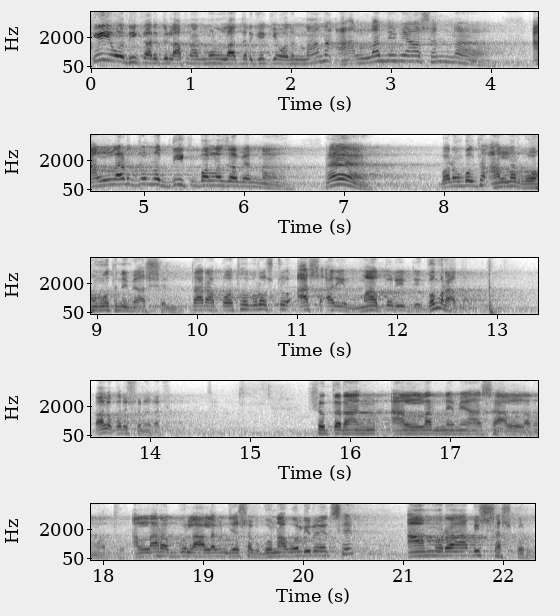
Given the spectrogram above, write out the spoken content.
কে অধিকার দিল? আপনার মোল্লাদেরকে কে অধিকার না না, আল্লাহ নেমে আসেন না। আল্লাহর জন্য দিক বলা যাবে না। হ্যাঁ বরং বলতে আল্লাহর রহমত নেমে আসেন। তারা পথভ্রষ্ট আশারি মাতরিদি গোমরা ভালো করে শুনে রাখেন। সুতরাং আল্লাহর নেমে আসে আল্লাহর মতো। আল্লাহ রাব্বুল আলম যেসব গুণাবলী রয়েছে, আমরা বিশ্বাস করব।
